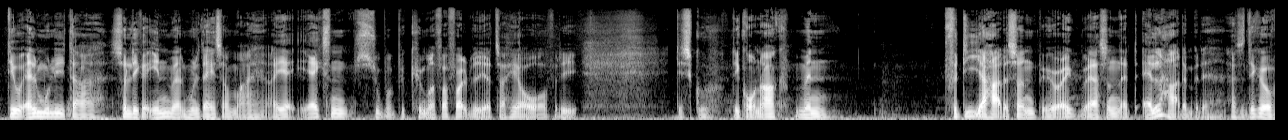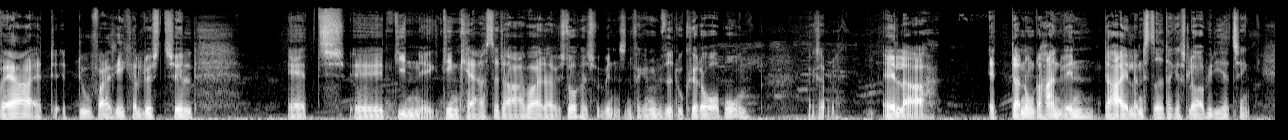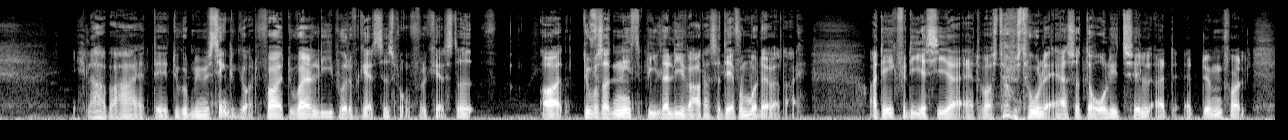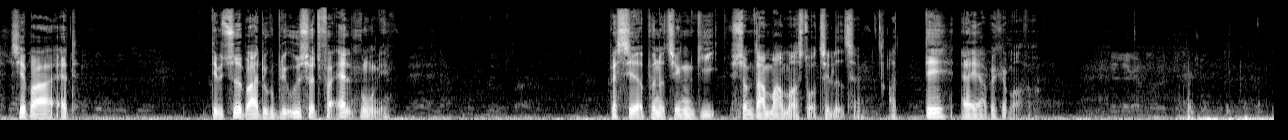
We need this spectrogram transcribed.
det er jo alle mulige, der så ligger inde med alle mulige data om mig. Og jeg, jeg er ikke sådan super bekymret for, at folk ved, at jeg tager herover, fordi det, skulle, det går nok. Men fordi jeg har det sådan, behøver ikke være sådan, at alle har det med det. Altså det kan jo være, at, at du faktisk ikke har lyst til, at øh, din, din kæreste, der arbejder ved Storpælsforbindelsen, for eksempel ved, at du kørte over broen, for eksempel. Eller at der er nogen, der har en ven, der har et eller andet sted, der kan slå op i de her ting. Eller bare, at øh, du kan blive mistænkeliggjort for, at du var lige på det forkerte tidspunkt, på det forkerte sted. Og du var så den eneste bil, der lige var der, så derfor må det være dig. Og det er ikke fordi, jeg siger, at vores domstole er så dårlige til at, at dømme folk. Jeg siger bare, at det betyder bare, at du kan blive udsat for alt muligt baseret på noget teknologi, som der er meget, meget stor tillid til. Og det er jeg bekymret for.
